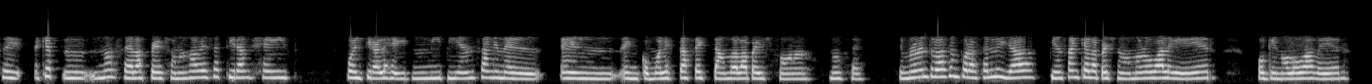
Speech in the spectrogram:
Sí, es que mm, no sé, las personas a veces tiran hate por tirar hate, ni piensan en el en, en cómo le está afectando a la persona, no sé. Simplemente lo hacen por hacerlo y ya piensan que la persona no lo va a leer o que no lo va a ver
